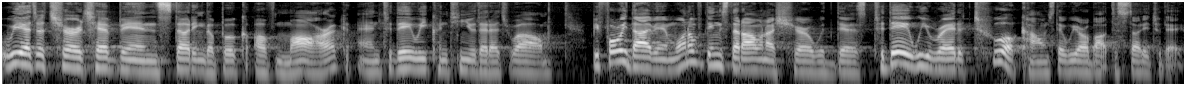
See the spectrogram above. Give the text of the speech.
we as a church have been studying the book of Mark, and today we continue that as well. Before we dive in, one of the things that I want to share with this today we read two accounts that we are about to study today.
